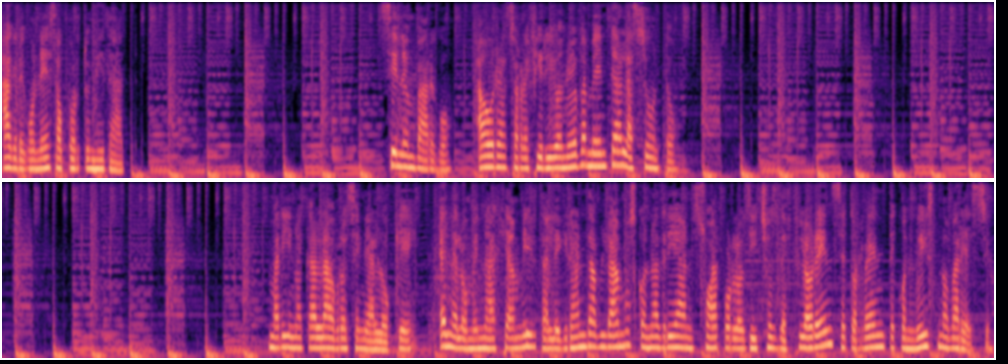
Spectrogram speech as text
agregó en esa oportunidad. Sin embargo, ahora se refirió nuevamente al asunto. Marina Calabro señaló que, en el homenaje a Mirta Legrand hablamos con Adrián Suar por los dichos de Florence Torrente con Luis Novarecio.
